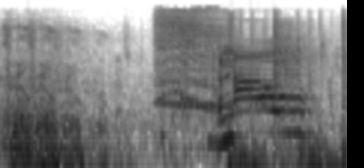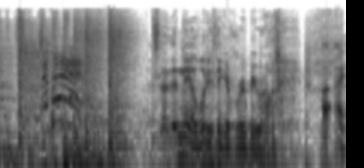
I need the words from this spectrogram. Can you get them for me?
Thrill, thrill, thrill. And now, Japan! Uh, Neil, what do you think of Ruby Rod? I, I-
